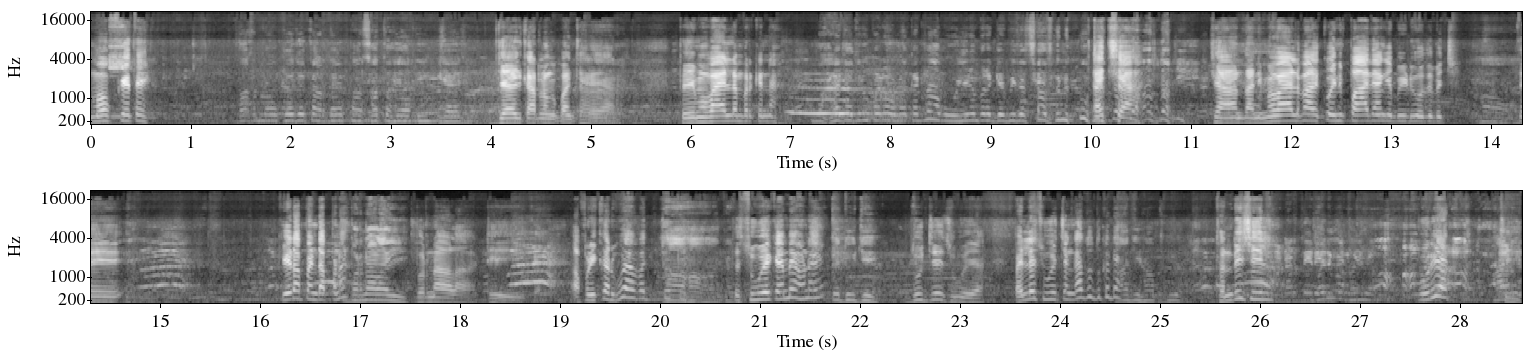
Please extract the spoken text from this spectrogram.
ਮੌਕੇ ਤੇ ਬਸ ਮੌਕੇ ਤੇ ਕਰਦੇ 5-7000 ਦੀ ਜਾਇਜ਼। ਜਾਇਜ਼ ਕਰ ਲਵਾਂਗੇ 5000 ਤੇ ਮੋਬਾਈਲ ਨੰਬਰ ਕਿੰਨਾ? ਮੈਂ ਤਾਂ ਤੈਨੂੰ ਕਢਾਉਣਾ ਕੱਢਣਾ ਪਊ ਜੀ ਨੰਬਰ ਅੱਗੇ ਵੀ ਦੱਸਿਆ ਤੁਹਾਨੂੰ ਅੱਛਾ ਜਾਣਦਾ ਨਹੀਂ ਮੋਬਾਈਲ ਮੈਂ ਕੋਈ ਨਹੀਂ ਪਾ ਦਿਆਂਗੇ ਵੀਡੀਓ ਦੇ ਵਿੱਚ। ਤੇ ਕਿਹੜਾ ਪਿੰਡ ਆਪਣਾ? ਬਰਨਾਲਾ ਜੀ। ਬਰਨਾਲਾ ਠੀਕ ਹੈ। ਆਪਣੀ ਘਰੂ ਹੈ ਤੇ? ਸੂਏ ਕਿਵੇਂ ਹੁਣ? ਇਹ ਤੇ ਦੂਜੇ। ਦੂਜੇ ਸੂਏ ਆ। ਪਹਿਲੇ ਸੂਏ ਚੰਗਾ ਦੁੱਧ ਕੱਢਿਆ? ਹਾਂਜੀ ਹਾਂ ਵਧੀਆ। ਠੰਡੀ ਸੀਲ ਪੂਰੀ ਆ? ਠੀਕ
